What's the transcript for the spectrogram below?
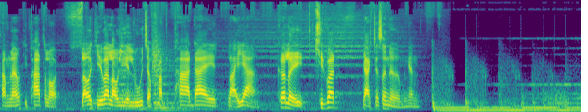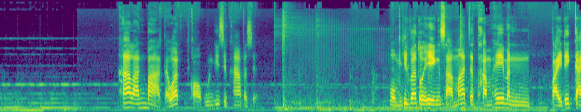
ทำแล้วผิดพลาดตลอด เราก็คิดว่าเราเรียนรู้จากความผิดพลาดได้หลายอย่าง ก็เลยคิดว่าอยากจะเสนอเหมือนกัน 5 ล้านบาทแต่ว่าขอหุ้นที่ 15%ผมคิดว่าตัวเองสามารถจะทำให้มัน ไปได้ไกล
